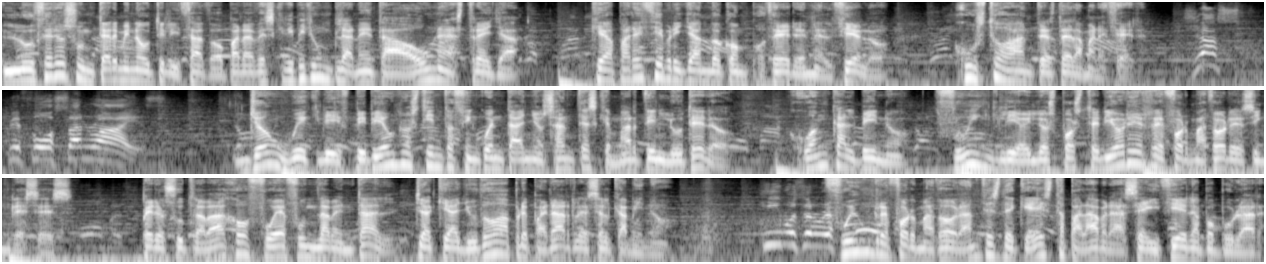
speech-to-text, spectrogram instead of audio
Lucero es un término utilizado para describir un planeta o una estrella que aparece brillando con poder en el cielo justo antes del amanecer. John Wycliffe vivió unos 150 años antes que Martin Lutero, Juan Calvino, Zwinglio y los posteriores reformadores ingleses. Pero su trabajo fue fundamental, ya que ayudó a prepararles el camino. Fue un reformador antes de que esta palabra se hiciera popular.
